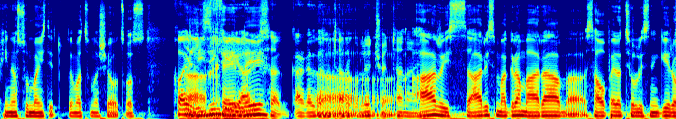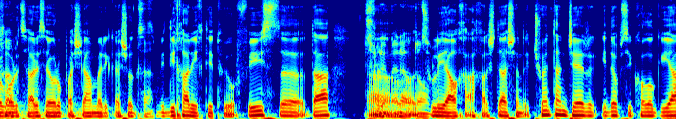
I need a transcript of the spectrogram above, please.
ფინანსურმა ინსტიტუტებმაც უნდა შეუწყოს ხო, ლიზინგი არის კარგად განვითარებული ჩვენთან არის. არის, მაგრამ არა საოპერაციო ლიზინგი, როგორც არის ევროპაში, ამერიკაში, როდესაც მიდიხარ იხთი თვიურფის და ცვლი ახალში და შემდეგ ჩვენთან ჯერ კიდევ ფსიქოლოგია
